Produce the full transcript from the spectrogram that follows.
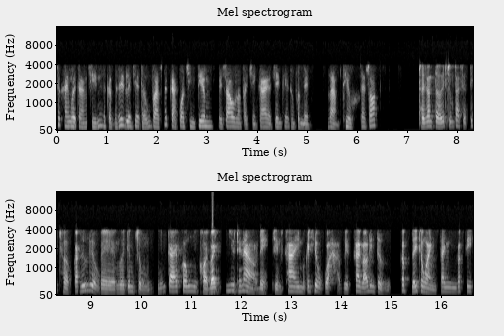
trước 20 tháng 9 là cập nhật hết lên trên hệ thống và tất cả quá trình tiêm về sau là phải triển khai ở trên hệ thống phần mềm giảm thiểu sai sót. Thời gian tới chúng ta sẽ tích hợp các dữ liệu về người tiêm chủng, những ca F0 khỏi bệnh như thế nào để triển khai một cách hiệu quả việc khai báo điện tử, cấp giấy thông hành xanh vaccine.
